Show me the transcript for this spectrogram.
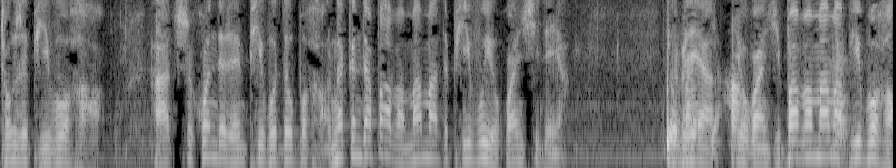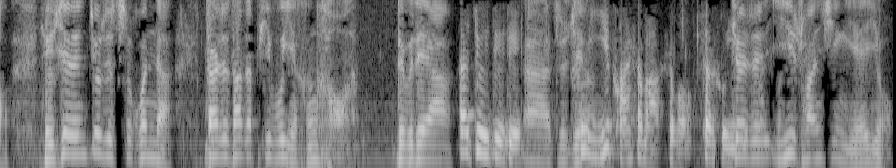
都是皮肤好，啊，吃荤的人皮肤都不好，那跟他爸爸妈妈的皮肤有关系的呀。对不对呀、有关系啊有关系。爸爸妈妈嗯皮肤好，有些人就是吃荤的，但是他的皮肤也很好啊，对不对呀？哎，对对对，啊，就这样。属遗传是吧，是不？这属于这是遗传性也有，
